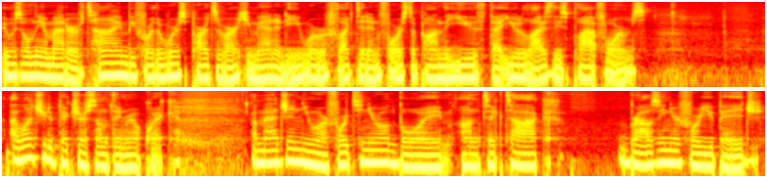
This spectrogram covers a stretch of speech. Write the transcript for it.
it was only a matter of time before the worst parts of our humanity were reflected and forced upon the youth that utilize these platforms. I want you to picture something real quick. Imagine you are a 14 year old boy on TikTok browsing your For You page,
